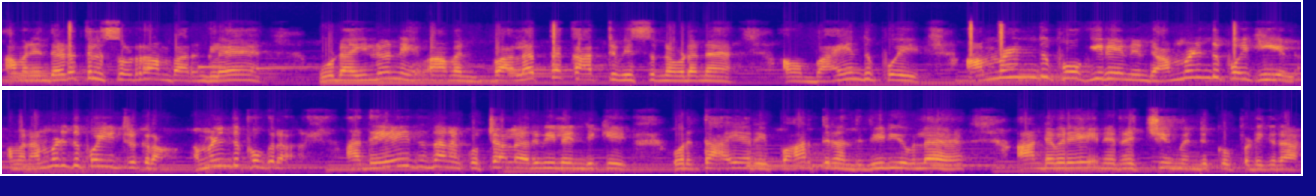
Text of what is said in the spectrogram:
அவன் இந்த இடத்துல சொல்றான் பாருங்களேன் உடனே அவன் பலத்த காற்று வீசின உடனே அவன் பயந்து போய் அமிழ்ந்து போகிறேன் என்று அமிழ்ந்து போகிறேன் அவன் அமிழ்ந்து போயிட்டு இருக்கிறான் அமிழ்ந்து போகிறான். அதே இதுதான் குற்றால அருவியில இன்னைக்கு ஒரு தாயாரை பார்த்து அந்த வீடியோவில் ஆண்டவரே என்னை ரட்சியம் என்று கூப்பிடுகிறார்.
